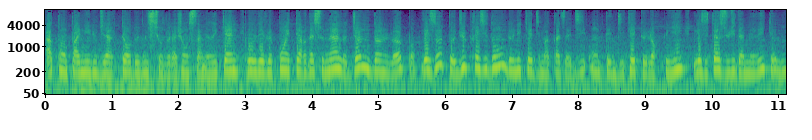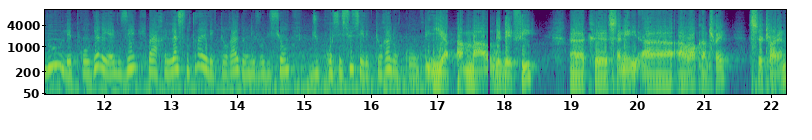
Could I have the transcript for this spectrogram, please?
Accompagné du directeur de mission de l'agence américaine pour le développement international John Dunlop, les hôtes du président Denis Kadima Kazadi ont indiqué que leur pays, les États-Unis d'Amérique, louent les progrès réalisés par la électorale dans l'évolution du processus électoral en cours. Il y a pas mal de défis euh, que Sani a, rencontrés sur terrain.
